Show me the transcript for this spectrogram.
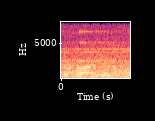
Goodbye.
